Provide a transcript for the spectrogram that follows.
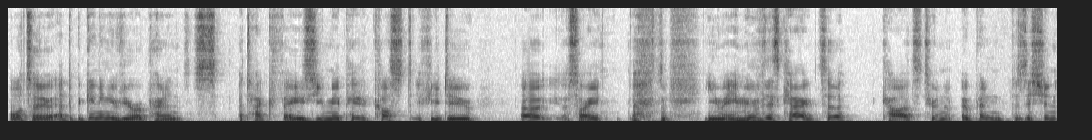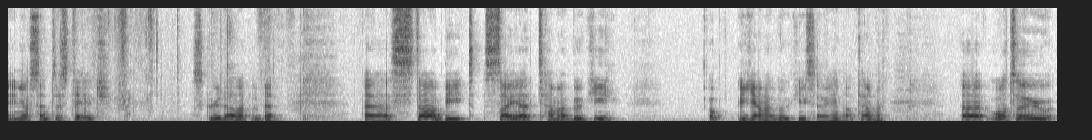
Auto, at the beginning of your opponent's attack phase, you may pay the cost. If you do, uh, sorry, you may move this character card to an open position in your center stage. Screw that up a bit. Uh, Starbeat Saya Tamabuki. Oh, Yamabuki, sorry, not Tama. Uh, auto,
